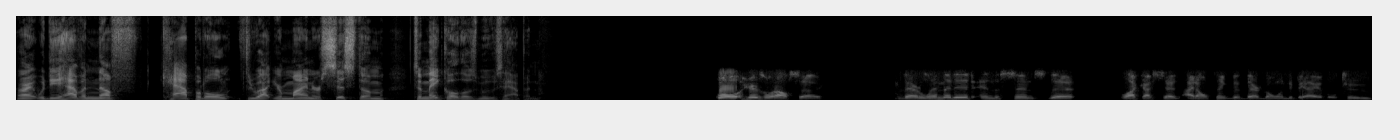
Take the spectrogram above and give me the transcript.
All right, well, do you have enough capital throughout your minor system to make all those moves happen? Well, here's what I'll say. They're limited in the sense that, like I said, I don't think that they're going to be able to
